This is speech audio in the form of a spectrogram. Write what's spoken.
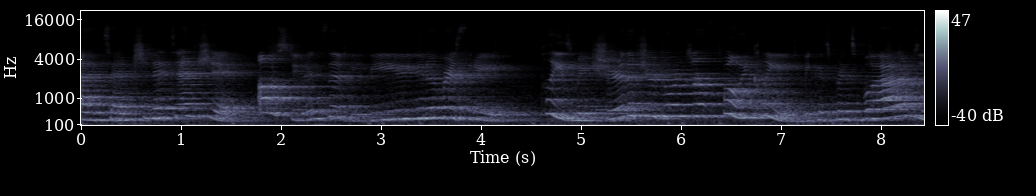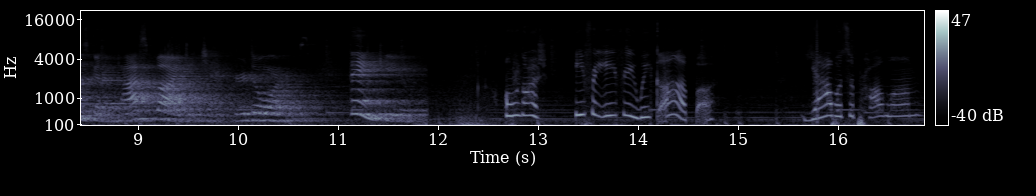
Attention, attention, all students of VVU University. Please make sure that your dorms are fully clean because Principal Adams is gonna pass by to check your dorms. Thank you. Oh my gosh, Avery, Avery, wake up. Yeah, what's the problem?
